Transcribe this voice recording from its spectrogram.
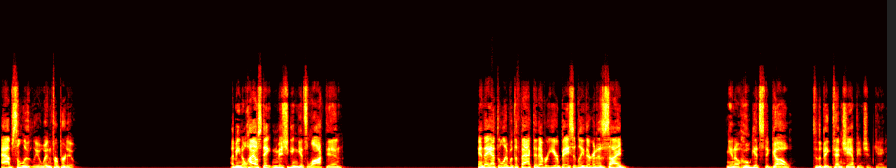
Absolutely a win for Purdue. I mean, Ohio State and Michigan gets locked in. And they have to live with the fact that every year, basically, they're going to decide, you know, who gets to go to the Big Ten championship game.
